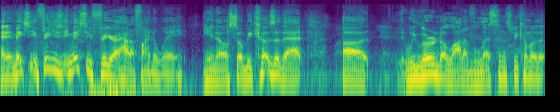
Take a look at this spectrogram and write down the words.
and it makes you it figures it makes you figure out how to find a way. You know, so because of that, uh, we learned a lot of lessons become of the,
